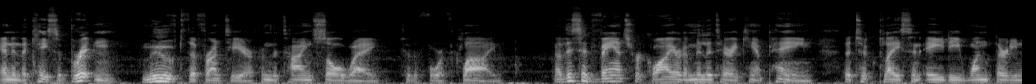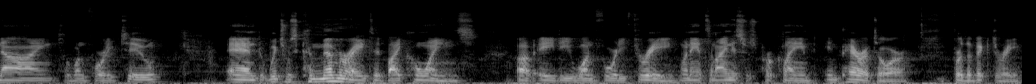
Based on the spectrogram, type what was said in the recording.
and in the case of Britain, moved the frontier from the Tyne Solway to the Forth Clyde. Now, this advance required a military campaign that took place in AD 139 to 142, and which was commemorated by coins of AD 143 when Antoninus was proclaimed imperator for the victory.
